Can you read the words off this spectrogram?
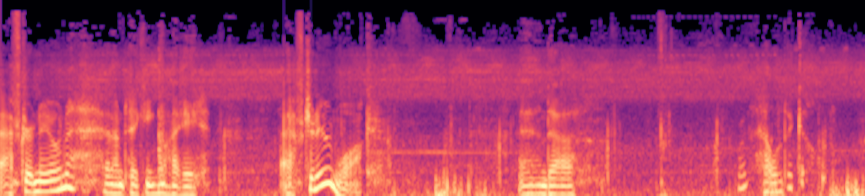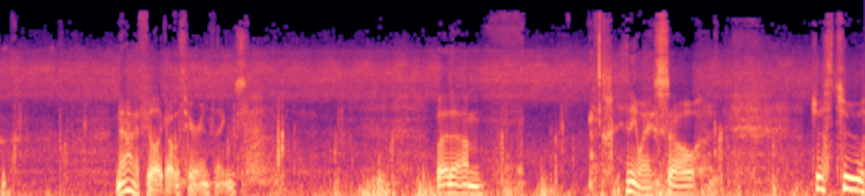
afternoon, and I'm taking my afternoon walk. And uh, where the hell did it go? Now I feel like I was hearing things. But um, anyway, so just to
